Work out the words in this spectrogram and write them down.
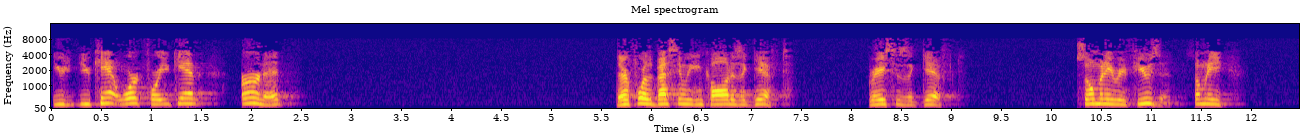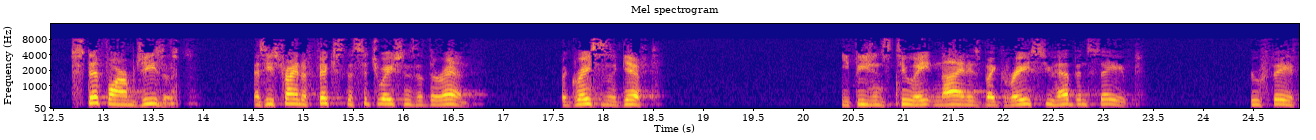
You, you can't work for it. You can't earn it. Therefore, the best thing we can call it is a gift. Grace is a gift. So many refuse it. So many stiff arm Jesus as he's trying to fix the situations that they're in. But grace is a gift. Ephesians 2, 8 and 9 is by grace you have been saved through faith,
